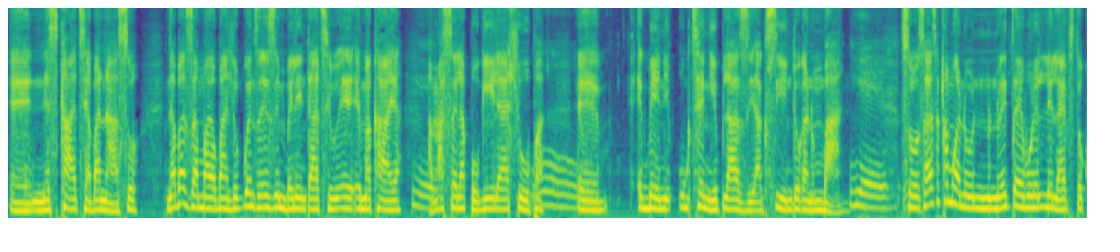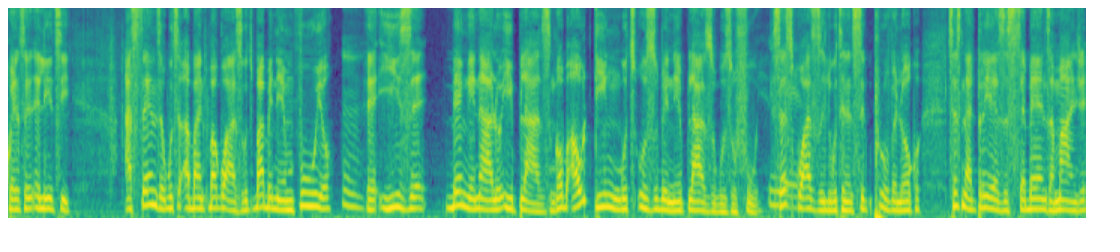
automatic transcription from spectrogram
eh nesikhathi abanaso. Nabazamayo bandla ukwenza ezimbele intathi e- emakhaya. Amasela abhokile ayahlupha. Oh. Eh ekubeni ukuthenga iplazi akusinto kanombani. Yebo. So sayasaqhamuka necebo le livestock wealth elithi asenze ukuthi abantu bakwazi ukuthi babe nemfuyo eh, yize bengenalo iplazi ngoba awudingi ukuthi uzube neplazi ukuze ufuye. Yeah. sesikwazile ukuthi sikuprove lokho. Sesina 3 years sisebenza manje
